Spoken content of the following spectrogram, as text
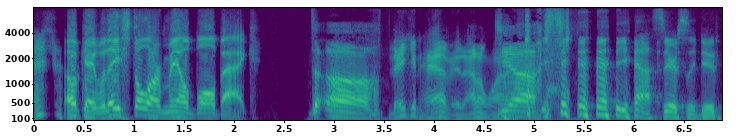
okay, well they stole our mail ball bag. The, oh, they can have it. I don't want yeah. it. yeah, seriously, dude.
